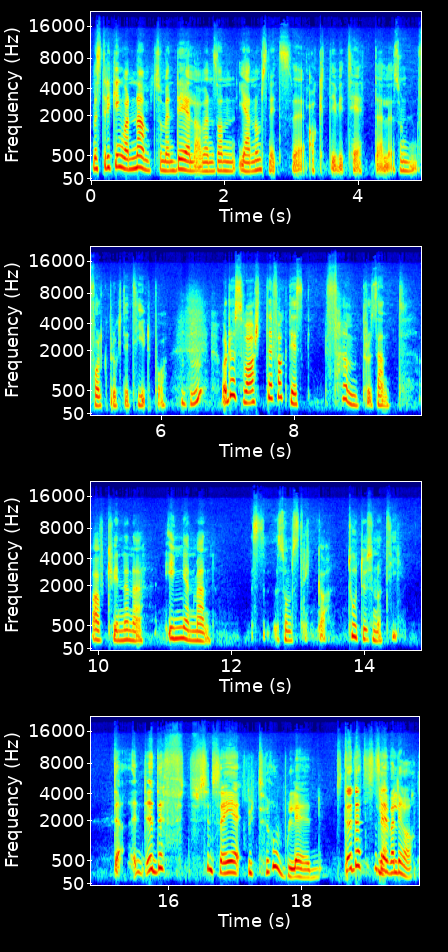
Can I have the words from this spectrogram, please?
Men strikking var nevnt som en del av en sånn gjennomsnittsaktivitet, eller som folk brukte tid på. Og da svarte faktisk 5% av kvinnene, ingen menn, som strikka. 2010. Det, det, det syns jeg er utrolig det, Dette syns jeg er veldig rart.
